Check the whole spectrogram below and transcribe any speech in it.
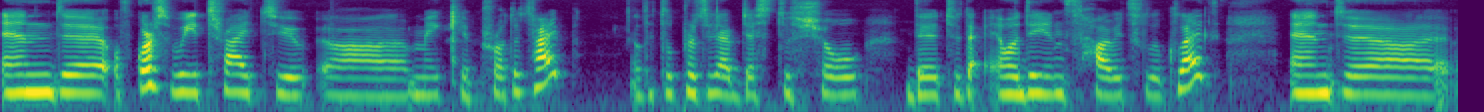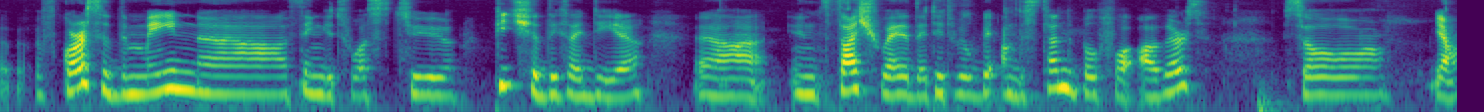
and uh, of course we tried to uh, make a prototype, a little prototype just to show the to the audience how it looked like, and uh, of course the main uh, thing it was to pitch this idea uh, in such way that it will be understandable for others. So yeah,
